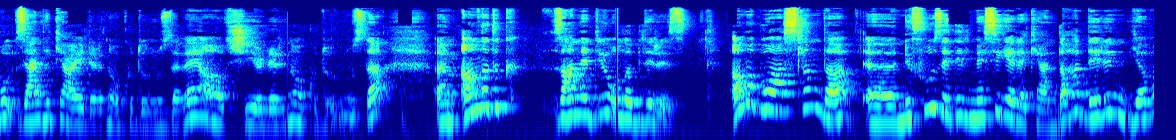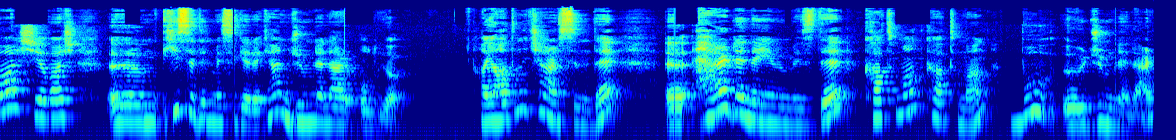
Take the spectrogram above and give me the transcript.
bu zen hikayelerini okuduğumuzda veya şiirlerini okuduğumuzda anladık zannediyor olabiliriz. Ama bu aslında e, nüfuz edilmesi gereken, daha derin, yavaş yavaş e, hissedilmesi gereken cümleler oluyor. Hayatın içerisinde e, her deneyimimizde katman katman bu e, cümleler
